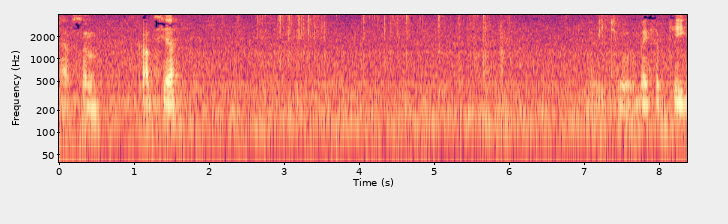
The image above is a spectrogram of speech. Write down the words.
I have some cups here. Maybe to make some tea.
